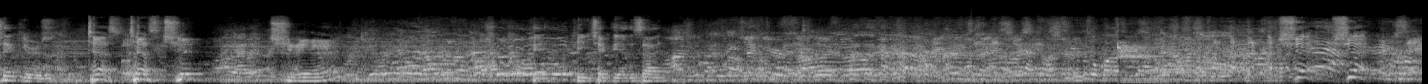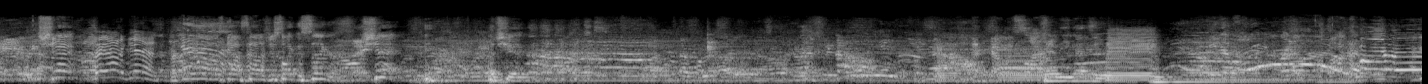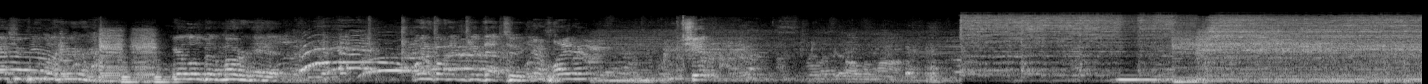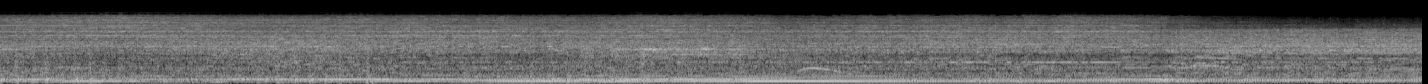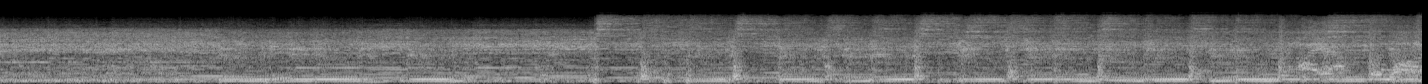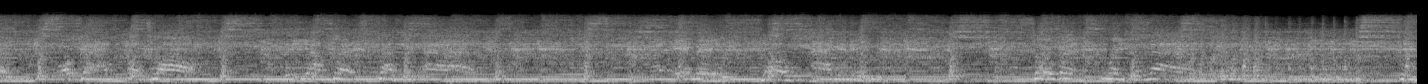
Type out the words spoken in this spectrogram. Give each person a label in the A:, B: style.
A: check yours.
B: Test, test, check. Check.
A: Okay, can you check the other side?
B: Check, check, check.
C: Say that again.
B: Oh, this guy sounds just like the singer. Check.
A: Let's check. Whatever you guys do.
B: Here. Hear a little bit of Motorhead. We're gonna go ahead and give that to you. You gonna play them?
A: Check.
